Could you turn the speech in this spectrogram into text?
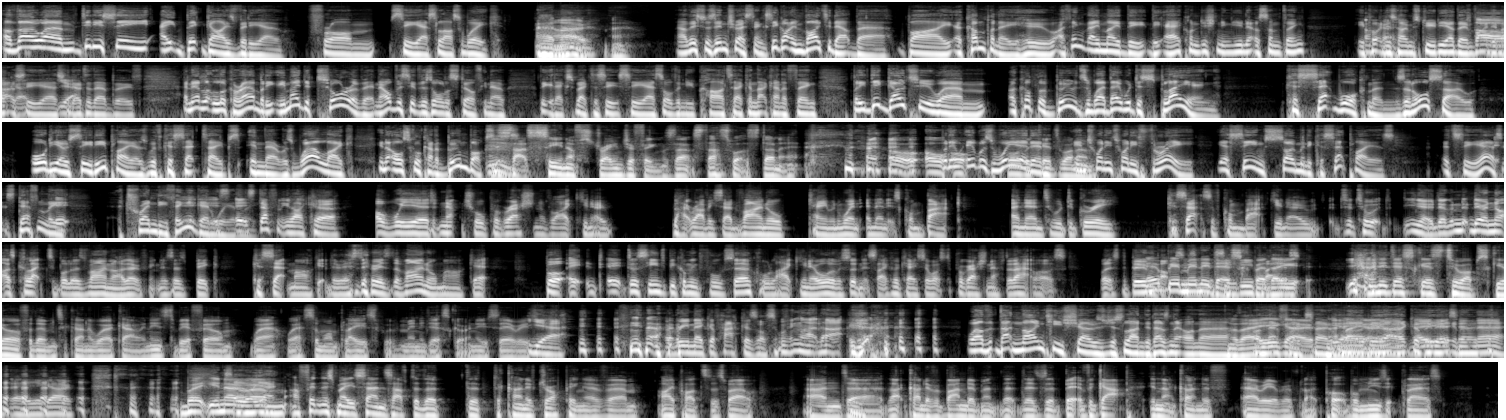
Although, um, did you see 8 Bit Guy's video from CES last week? Uh, no, no. Now, this was interesting because he got invited out there by a company who I think they made the, the air conditioning unit or something. He put in his home studio. They invited Oh, him out to okay. CES, you Yeah. know, to their booth. And he had a little look around, but he, he made a tour of it. Now, obviously, there's all the stuff, you know, that you'd expect to see at CES, all the new car tech and that kind of thing. But he did go to um, a couple of booths where they were displaying cassette Walkmans and also audio CD players with cassette tapes in there as well, like, you know, old school kind of boom boxes. It's that scene of Stranger Things. That's that's what's done it. Oh, oh, But it, oh, it was weird the in, kids want in 'em. 2023. Yeah, seeing so many cassette players at CES, it's definitely it- a trendy thing again. it's, weirdly, it's definitely like a a weird natural progression of like you know, like Ravi said, vinyl came and went, and then it's come back, and then to a degree, cassettes have come back. You know, to, to you know, they're, they're not as collectible as vinyl. I don't think there's as big cassette market there is there is the vinyl market. But it it does seem to be coming full circle. Like you know, all of a sudden it's like, okay, so what's the progression after that? Well, it's well, it's the boom It would be a boxes and mini the disc, CD but players. they Yeah. mini disc is too obscure for them to kind of work out. It needs to be a film where where someone plays with a mini disc or a new series. yeah, you know. a remake of Hackers or something like that. well, th- that 90s show's just landed, hasn't it, on, uh, Well, there on you Netflix? go. So Yeah, maybe yeah, that, could Maybe be it. You know. in there. There you go. But you know, So, yeah. um, I think this makes sense after the the, the kind of dropping of um, iPods as well, and uh, that kind of abandonment. That there's a bit of a gap in that kind of area of like portable music players.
